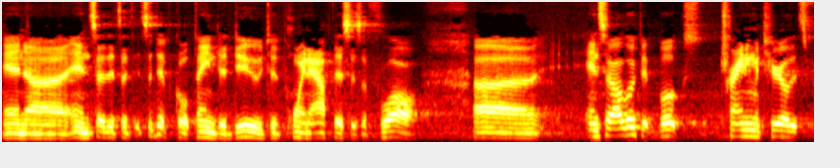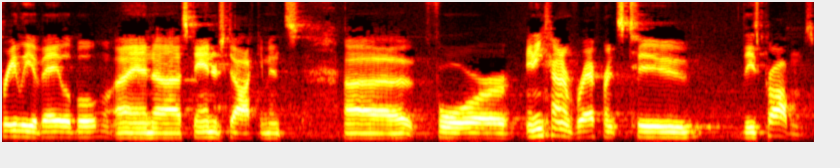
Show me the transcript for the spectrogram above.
And, uh, and so it's a, it's a difficult thing to do to point out this as a flaw. Uh, and so I looked at books, training material that's freely available, and uh, standards documents uh, for any kind of reference to these problems.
